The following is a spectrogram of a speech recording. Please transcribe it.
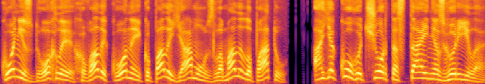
коні здохли, ховали коней, копали яму, зламали лопату. А якого чорта стайня згоріла?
